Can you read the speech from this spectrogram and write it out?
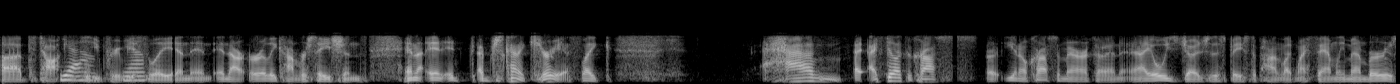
uh, to talking yeah, to you previously, yeah. and, and and our early conversations, and, and it, I'm just kind of curious, like, have I, I feel like across uh, you know across America, and, and I always judge this based upon like my family members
